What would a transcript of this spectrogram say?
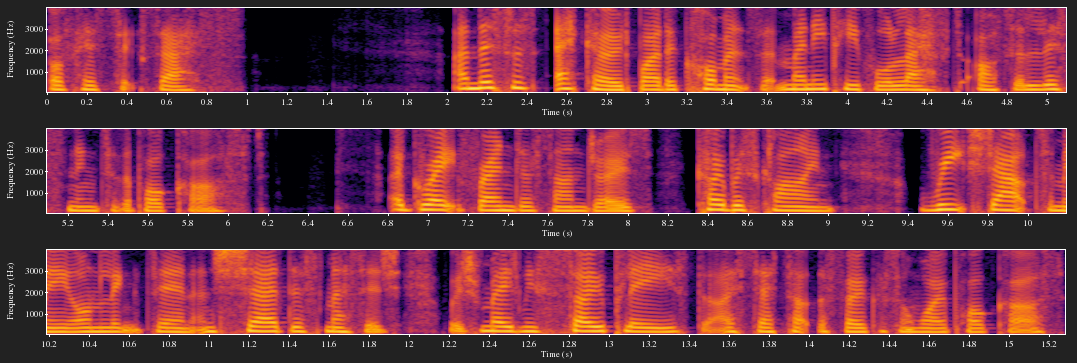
of his success. And this was echoed by the comments that many people left after listening to the podcast. A great friend of Sandro's, Cobus Klein, reached out to me on LinkedIn and shared this message, which made me so pleased that I set up the Focus on Why podcast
